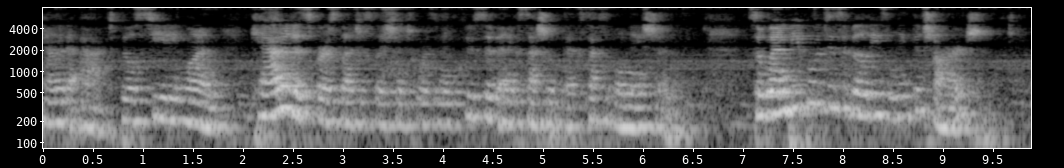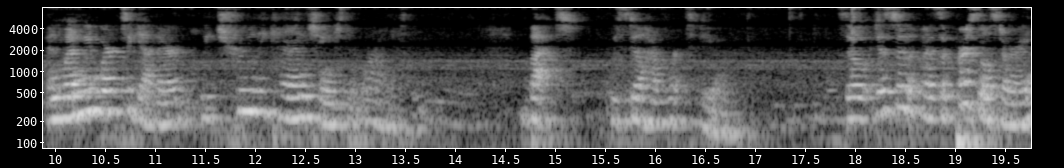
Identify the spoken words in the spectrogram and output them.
Canada Act, Bill C-81, Canada's first legislation towards an inclusive and accessible nation. So when people with disabilities lead the charge, and when we work together, we truly can change the world. But we still have work to do. So just as a personal story,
